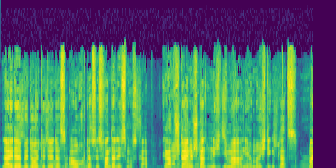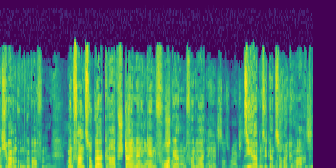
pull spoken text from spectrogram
Leider bedeutete das auch, dass es Vandalismus gab. Grabsteine standen nicht immer an ihrem richtigen Platz. Manche waren umgeworfen. Man fand sogar Grabsteine in den Vorgärten von Leuten. Sie haben sie dann zurückgebracht.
